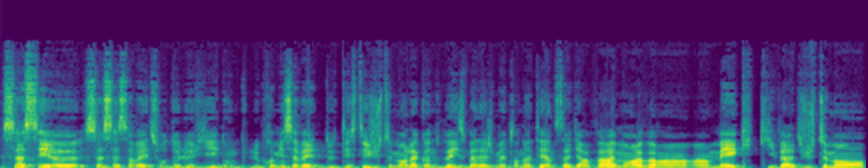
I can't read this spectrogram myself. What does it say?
ça, c'est, euh, ça, ça, ça, va être sur deux leviers. Donc, le premier, ça va être de tester justement l'account-based management en interne, c'est-à-dire vraiment avoir un, un, mec qui va justement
